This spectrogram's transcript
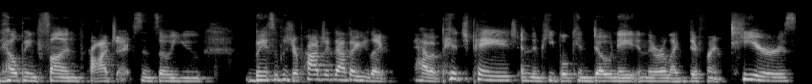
helping fund projects. And so you basically put your project out there, you like have a pitch page and then people can donate and there are like different tiers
